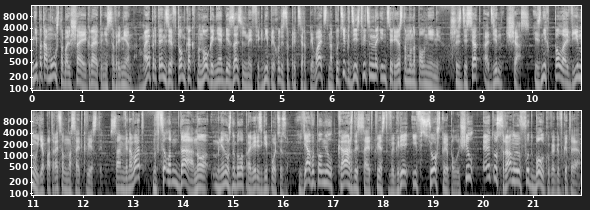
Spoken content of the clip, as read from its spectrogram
Не потому, что большая игра — это несовременно. Моя претензия в том, как много необязательной фигни приходится претерпевать на пути к действительно интересному наполнению. 61 час. Из них половину я потратил на сайт-квесты. Сам виноват? Но в целом да, но мне нужно было проверить гипотезу. Я выполнил каждый сайт-квест в игре, и все, что я получил, эту сраную футболку, как в GTA.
